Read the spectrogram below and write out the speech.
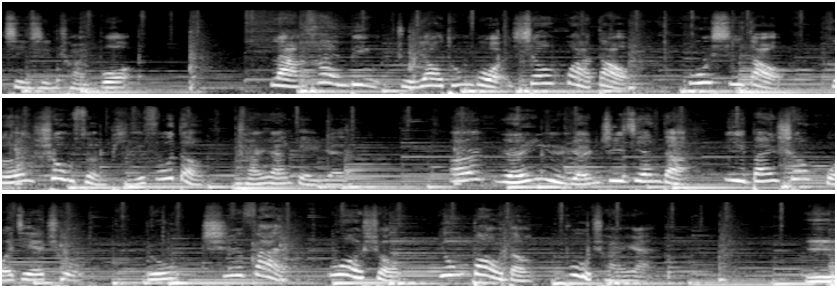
进行传播。懒汉病主要通过消化道、呼吸道。和受损皮肤等传染给人，而人与人之间的一般生活接触，如吃饭、握手、拥抱等不传染。一、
